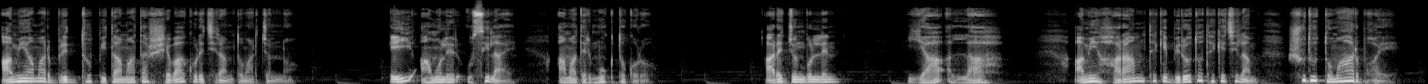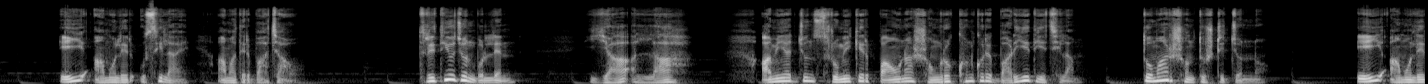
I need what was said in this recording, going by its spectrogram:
আমি আমার বৃদ্ধ পিতামাতার সেবা করেছিলাম তোমার জন্য। এই আমলের উসিলায় আমাদের মুক্ত করো। আরেকজন বললেন, ইয়া আল্লাহ, আমি হারাম থেকে বিরত থেকেছিলাম শুধু তোমার ভয়ে। এই আমলের উসিলায় আমাদের বাঁচাও। তৃতীয়জন বললেন, ইয়া আল্লাহ, আমি একজন শ্রমিকের পাওনা সংরক্ষণ করে বাড়িয়ে দিয়েছিলাম তোমার সন্তুষ্টির জন্য। এই আমলের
